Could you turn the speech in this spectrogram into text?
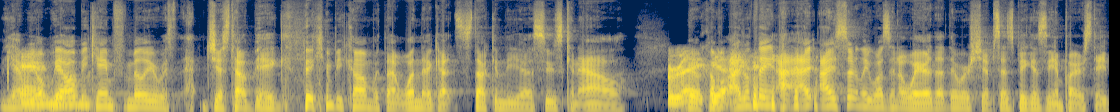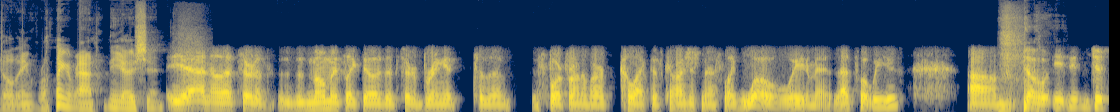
Yeah, we, and, we all um, became familiar with just how big they can become with that one that got stuck in the uh, Suez Canal. Right. You know, couple, yeah. I don't think I, I certainly wasn't aware that there were ships as big as the Empire State Building rolling around in the ocean. Yeah, no, that's sort of the moments like those that sort of bring it to the forefront of our collective consciousness. Like, whoa, wait a minute, that's what we use. Um, so it, it just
